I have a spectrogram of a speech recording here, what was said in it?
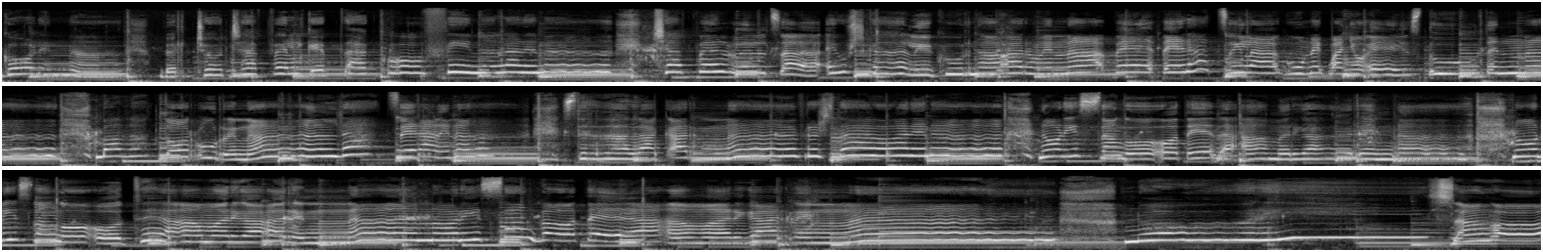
gorena Bertxo txapelketako finalarena Txapel beltza euskal ikur nabarmena Bederatzi lagunek baino ez dutena Badator urrena aldatzera dena Zer da lakarna prestagoarena Nor izango ote da amargarrena Nor izango ote amargarrena Nor izango ote amargarrena Nor izango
